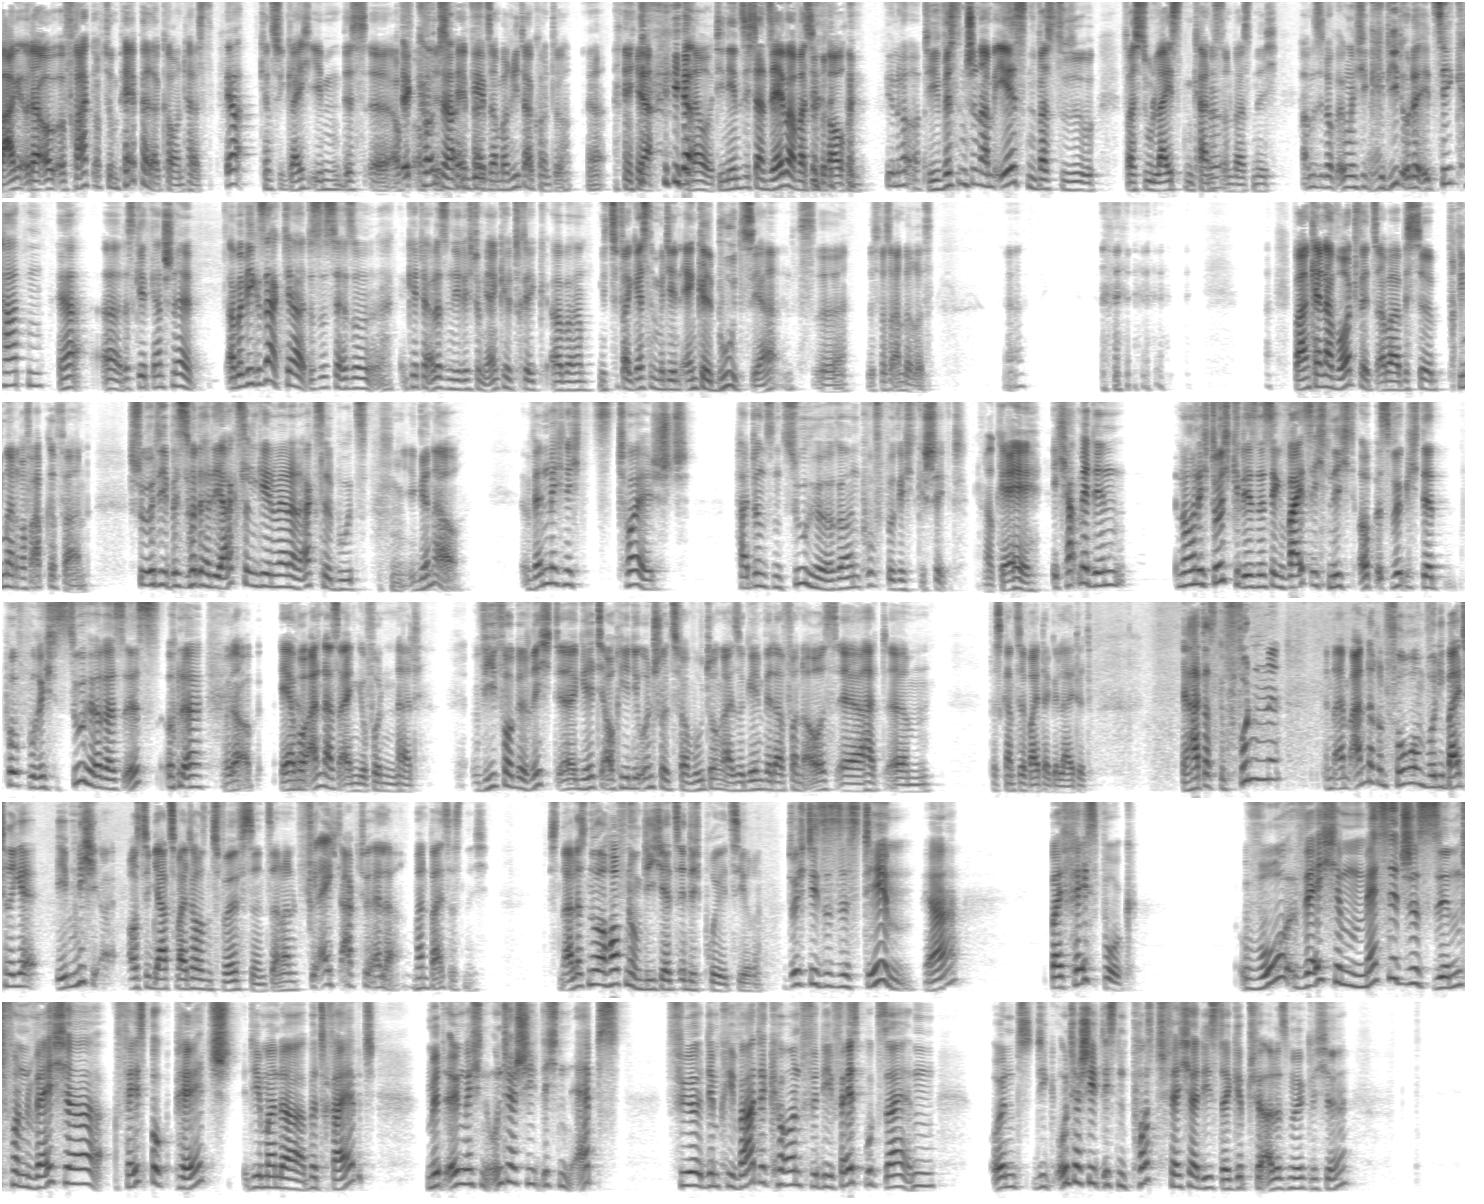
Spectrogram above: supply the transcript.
Barge oder fragt, ob du einen PayPal-Account hast. Ja. Kannst du gleich eben das äh, auf, auf das Daten PayPal geben. Samariter-Konto. Ja. ja, genau. Die nehmen sich dann selber, was sie brauchen. Genau. Die wissen schon am ehesten, was du, was du leisten kannst und was nicht. Haben sie noch irgendwelche Kredit- oder EC-Karten? Ja, äh, das geht ganz schnell. Aber wie gesagt, ja, das ist ja so, geht ja alles in die Richtung Enkeltrick, aber Nicht zu vergessen mit den Enkelboots, ja. Das, äh, ist was anderes. Ja. War ein kleiner Wortwitz, aber bist du prima drauf abgefahren. Schuhe, die bis unter die Achseln gehen, wären dann Achselboots. Genau. Wenn mich nichts täuscht, hat uns ein Zuhörer einen Puffbericht geschickt. Okay. Ich habe mir den noch nicht durchgelesen, deswegen weiß ich nicht, ob es wirklich der Puffbericht des Zuhörers ist oder. Oder ob er woanders einen gefunden hat. Wie vor Gericht äh, gilt ja auch hier die Unschuldsvermutung, also gehen wir davon aus, er hat ähm, das Ganze weitergeleitet. Er hat das gefunden in einem anderen Forum, wo die Beiträge eben nicht aus dem Jahr 2012 sind, sondern vielleicht aktueller. Man weiß es nicht. Das sind alles nur Hoffnungen, die ich jetzt in dich projiziere. durch dieses System, ja, bei Facebook, wo welche Messages sind von welcher Facebook-Page, die man da betreibt, mit irgendwelchen unterschiedlichen Apps für den Privataccount, für die Facebook-Seiten und die unterschiedlichsten Postfächer, die es da gibt für alles Mögliche.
